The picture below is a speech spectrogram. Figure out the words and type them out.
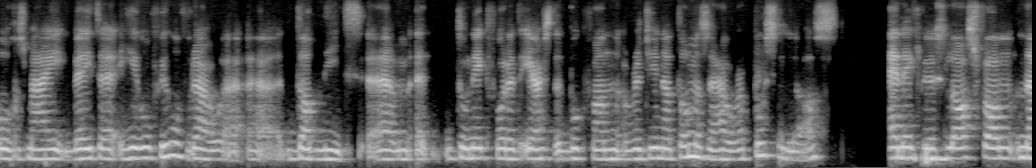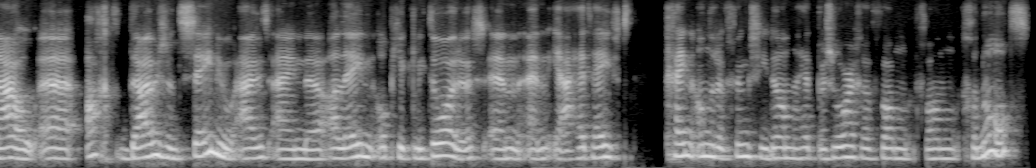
volgens mij weten heel veel vrouwen uh, dat niet. Um, toen ik voor het eerst het boek van Regina Thomashauer, Pussy, las, en ik dus las van, nou, uh, 8000 zenuwuiteinden alleen op je clitoris. En, en ja, het heeft geen andere functie dan het bezorgen van, van genot.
